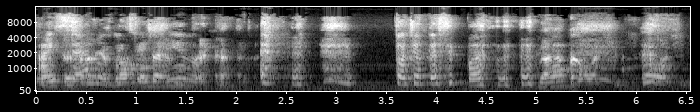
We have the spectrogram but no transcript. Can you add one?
As células do intestino. Tô te antecipando. Ah, tá ótimo, tá ótimo.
